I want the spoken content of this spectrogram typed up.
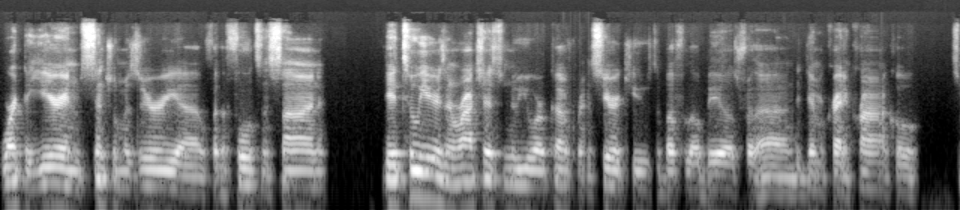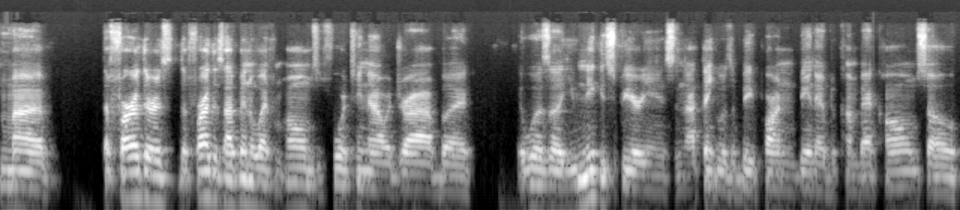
worked a year in Central Missouri uh, for the Fulton Sun, did two years in Rochester, New York, covering Syracuse, the Buffalo Bills for the, uh, the Democrat and Chronicle. It's my the furthest the furthest I've been away from home is a 14 hour drive, but it was a unique experience, and I think it was a big part in being able to come back home. So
